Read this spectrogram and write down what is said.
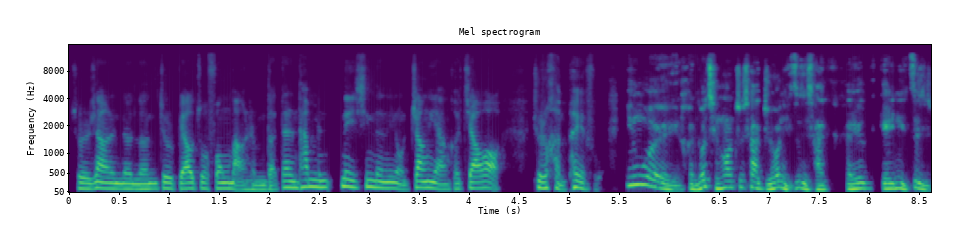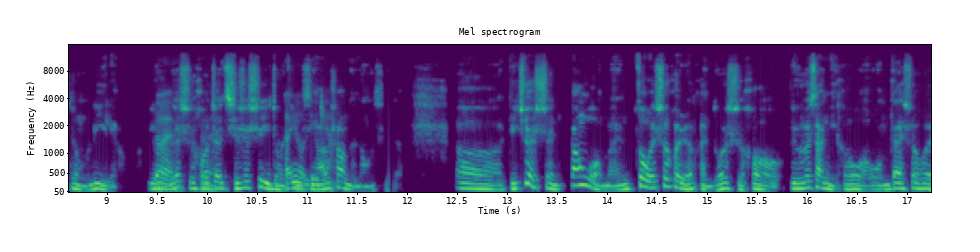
就是让人的人就是不要做锋芒什么的，但是他们内心的那种张扬和骄傲，就是很佩服。因为很多情况之下，只有你自己才可以给你自己这种力量。有的时候，这其实是一种挺形而上的东西的。呃，的确是，当我们作为社会人，很多时候，比如说像你和我，我们在社会，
